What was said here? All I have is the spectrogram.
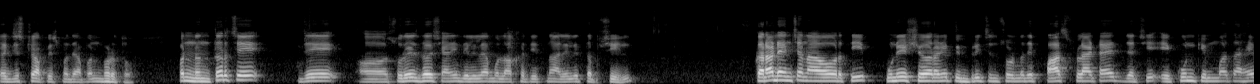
रजिस्ट्री ऑफिसमध्ये आपण भरतो. पण नंतरचे जे सुरेश धस यांनी दिलेल्या मुलाखतीतनं आलेले तपशील कराड यांच्या नावावरती पुणे शहर आणि पिंपरी चिंचवडमध्ये पाच फ्लॅट आहेत ज्याची एकूण किंमत आहे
